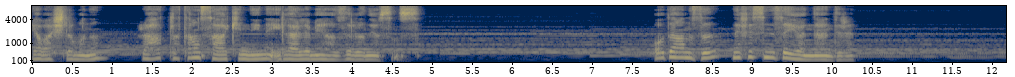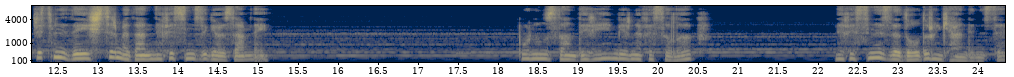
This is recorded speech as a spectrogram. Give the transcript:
Yavaşlamanın rahatlatan sakinliğine ilerlemeye hazırlanıyorsunuz. Odağınızı nefesinize yönlendirin. Ritmini değiştirmeden nefesinizi gözlemleyin. Burnunuzdan derin bir nefes alıp nefesinizle doldurun kendinizi.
